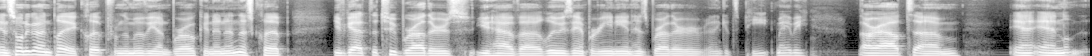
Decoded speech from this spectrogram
And so I want to go ahead and play a clip from the movie Unbroken. And in this clip, you've got the two brothers. You have uh, Louis Zamperini and his brother, I think it's Pete, maybe, are out. Um, and, and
